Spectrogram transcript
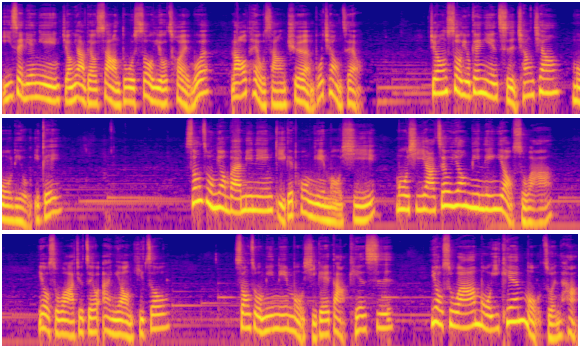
以色列人将亚流山都所有财物、老头上全部抢走，将所有的人吃抢抢，没留一个。上主两百命令几个仆人摩西。摩西也照样命令约书亚，约书亚就照按样去做。上主命令摩西的大件事，约书亚某一件没遵行。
